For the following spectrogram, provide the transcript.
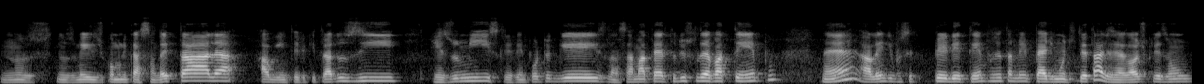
nos, nos meios de comunicação da Itália, alguém teve que traduzir, resumir, escrever em português, lançar matéria, tudo isso leva tempo, né? Além de você perder tempo, você também perde muitos detalhes. É lógico que eles vão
